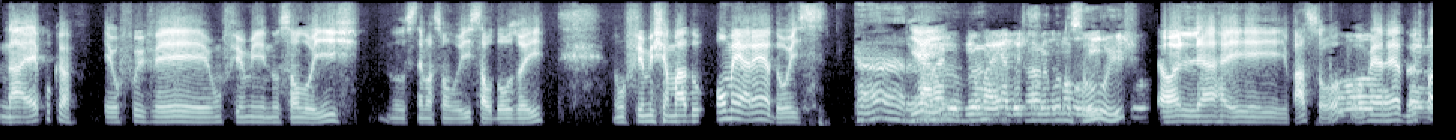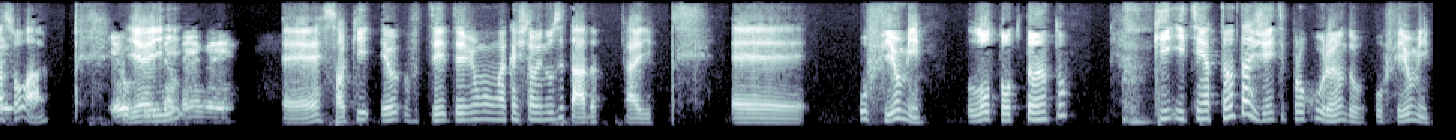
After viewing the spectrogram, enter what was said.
na época, eu fui ver um filme no São Luís, no Cinema São Luís, saudoso aí, um filme chamado Homem-Aranha 2. Cara, E aí? Caralho, eu vi uma Aranha 2 Caramba, também no no São São Luís. Luís. Olha aí, passou. Homem-Aranha 2 velho. passou lá. Eu E vi aí? também, velho. É, só que eu te- teve uma questão inusitada aí. É, o filme lotou tanto que e tinha tanta gente procurando o filme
